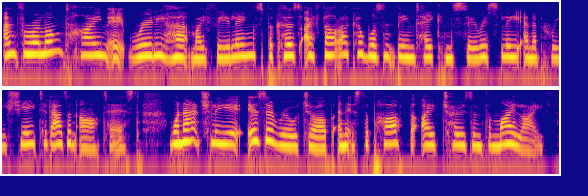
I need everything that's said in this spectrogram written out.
And for a long time, it really hurt my feelings because I felt like I wasn't being taken seriously and appreciated as an artist, when actually it is a real job and it's the path that I've chosen for my life.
